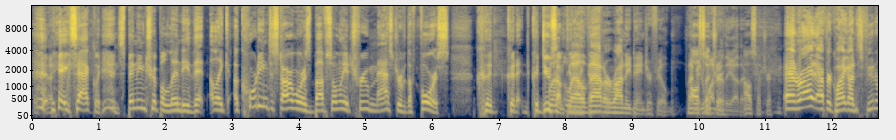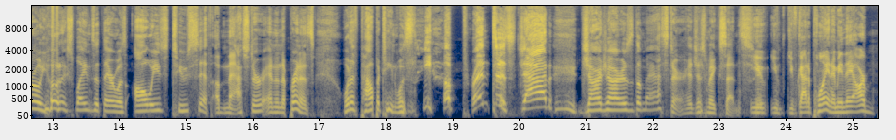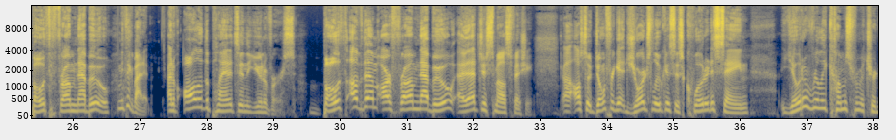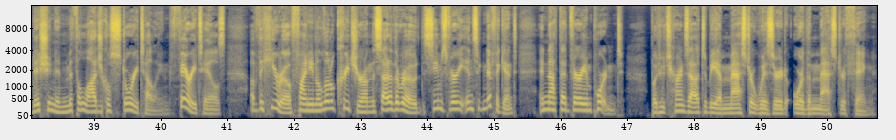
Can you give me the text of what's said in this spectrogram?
exactly. Spinning triple Lindy that like according to Star Wars buffs, only a true master of the Force could could could do well, something well like that. that or Rodney Dangerfield. I mean, also one true. the other. Also true. And right after Qui Gon's funeral, Yoda explains that there was always two Sith, a master and an apprentice. What if Palpatine was the apprentice, John? Jar Jar is the master. It just makes sense. You you you've got a point. I mean, they are both from Naboo. I mean, think about it. Out of all of the planets in the universe, both of them are from Naboo. Uh, that just smells fishy. Uh, also, don't forget George Lucas is quoted as saying, Yoda really comes from a tradition in mythological storytelling, fairy tales, of the hero finding a little creature on the side of the road that seems very insignificant and not that very important, but who turns out to be a master wizard or the master thing.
